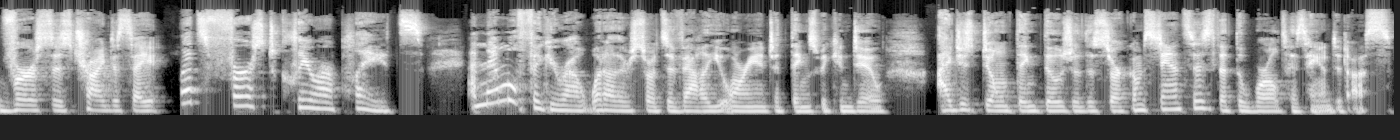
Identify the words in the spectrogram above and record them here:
versus trying to say, let's first clear our plates and then we'll figure out what other sorts of value oriented things we can do. I just don't think those are the circumstances that the world has handed us.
